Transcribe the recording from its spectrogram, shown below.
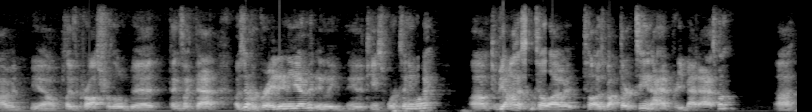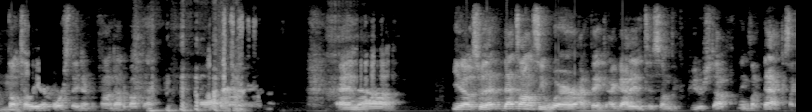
I would, you know, play lacrosse for a little bit, things like that. I was never great at any of it, any, any of the team sports anyway. Um, to be honest, until I, until I was about 13, I had pretty bad asthma. Uh, mm. Don't tell the Air Force; they never found out about that. uh, and uh, you know, so that that's honestly where I think I got into some of the computer stuff, things like that, because I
